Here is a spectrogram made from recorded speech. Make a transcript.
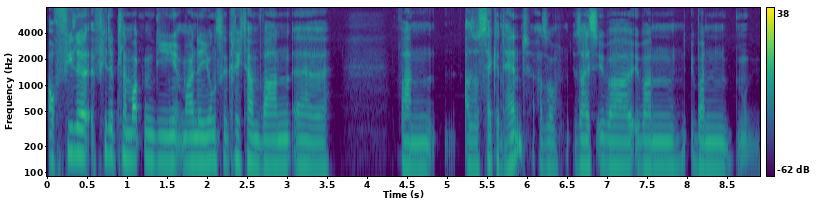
auch viele, viele Klamotten, die meine Jungs gekriegt haben, waren, äh, waren also Secondhand. Also sei es über, über einen über einen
